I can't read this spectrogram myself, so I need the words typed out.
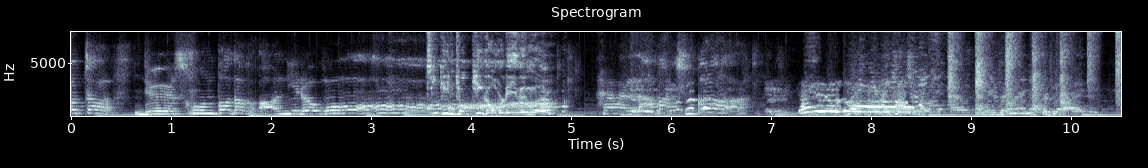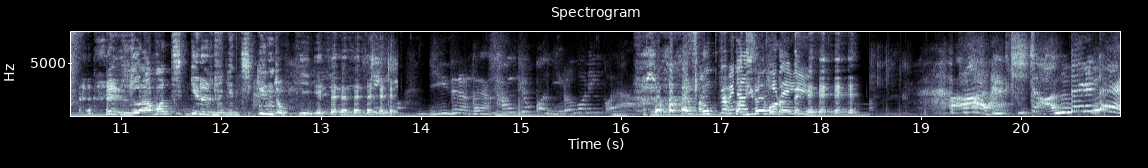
갖다 내 손바닥 아니라고. 치킨 조끼가 원래 이랬나요? 아, 라바 죽어. 라바 치킨을 죽인 치킨 조끼 니들은 그냥 상표권 잃어버린 거야. 상표권 잃어버렸대 아, 진짜 안 되겠네.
